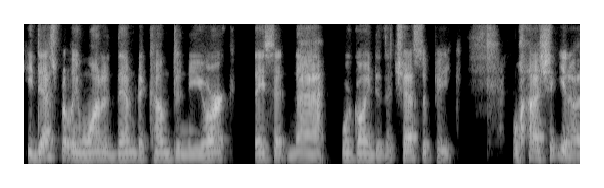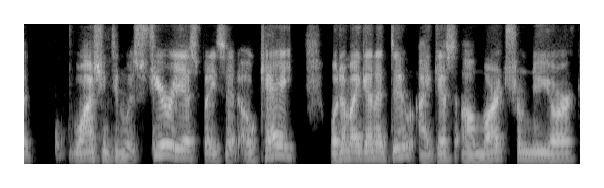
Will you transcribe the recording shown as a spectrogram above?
He desperately wanted them to come to New York. They said, "Nah, we're going to the Chesapeake." Washington, you know, Washington was furious, but he said, "Okay, what am I going to do? I guess I'll march from New York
